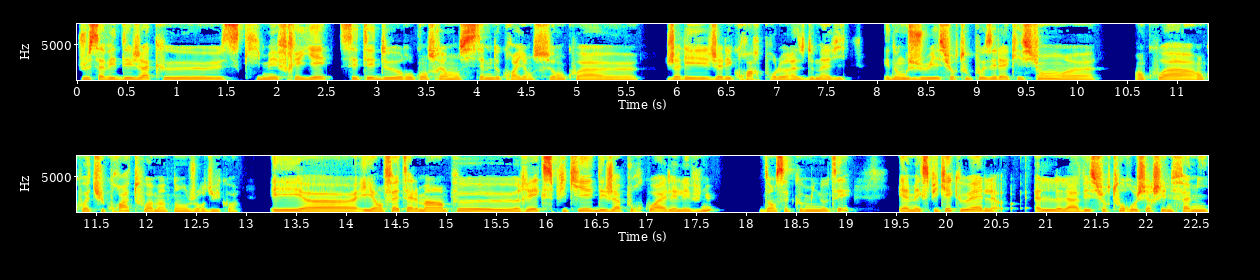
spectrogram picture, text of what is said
je savais déjà que ce qui m'effrayait, c'était de reconstruire mon système de croyance, ce en quoi euh, j'allais j'allais croire pour le reste de ma vie. Et donc je lui ai surtout posé la question euh, en quoi en quoi tu crois toi maintenant aujourd'hui quoi? Et, euh, et en fait, elle m'a un peu réexpliqué déjà pourquoi elle, est venue dans cette communauté. Et elle m'expliquait que elle, elle avait surtout recherché une famille.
